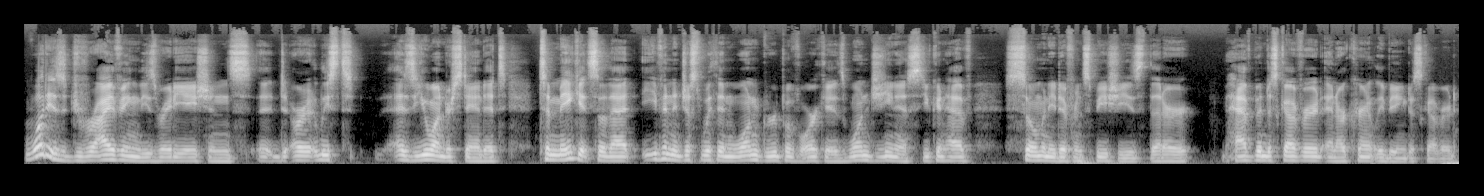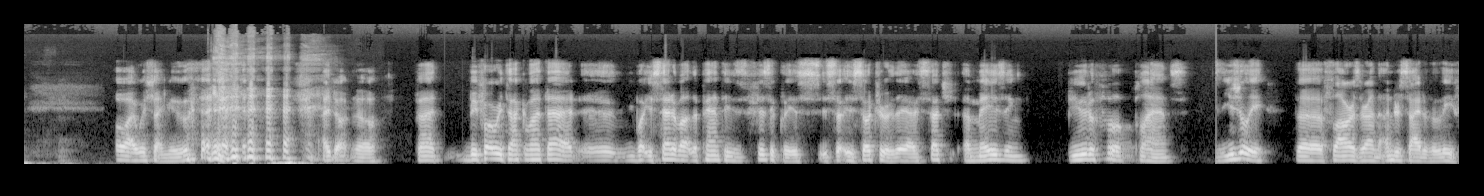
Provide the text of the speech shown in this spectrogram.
what is driving these radiations, uh, or at least as you understand it, to make it so that even in just within one group of orchids, one genus, you can have so many different species that are have been discovered and are currently being discovered. Oh, I wish I knew. I don't know. But before we talk about that, uh, what you said about Lepanthes physically is, is so, is, so, true. They are such amazing, beautiful plants. Usually the flowers are on the underside of the leaf.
